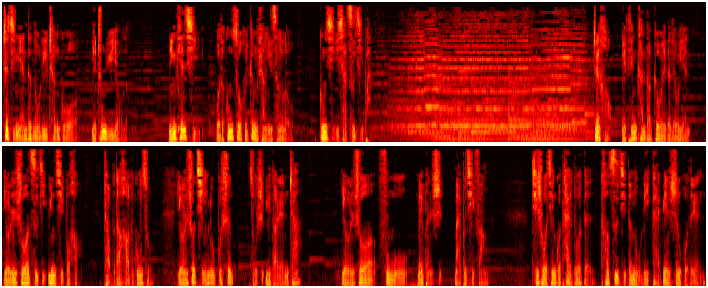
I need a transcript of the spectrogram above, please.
这几年的努力成果也终于有了。明天起，我的工作会更上一层楼。恭喜一下自己吧！真好，每天看到各位的留言，有人说自己运气不好，找不到好的工作；有人说情路不顺，总是遇到人渣；有人说父母没本事，买不起房。其实我见过太多的靠自己的努力改变生活的人，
